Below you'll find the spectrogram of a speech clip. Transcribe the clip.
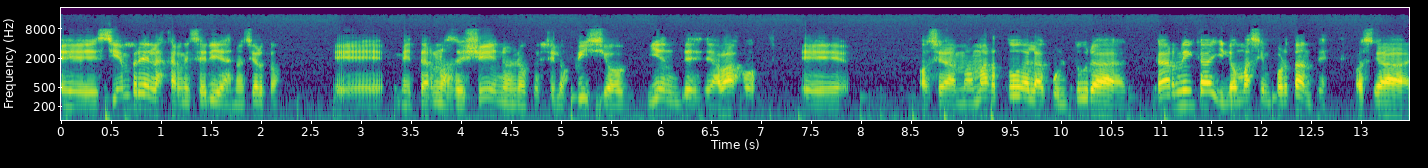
Eh, siempre en las carnicerías, ¿no es cierto? Eh, meternos de lleno en lo que es el oficio, bien desde abajo, o sea, mamar toda la cultura cárnica y lo más importante, o sea,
